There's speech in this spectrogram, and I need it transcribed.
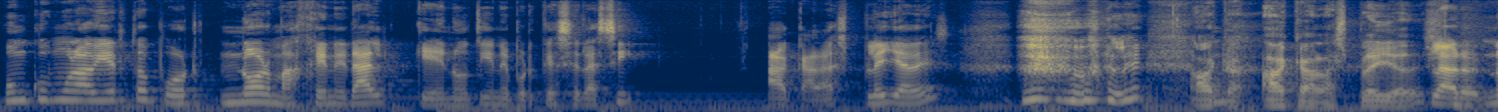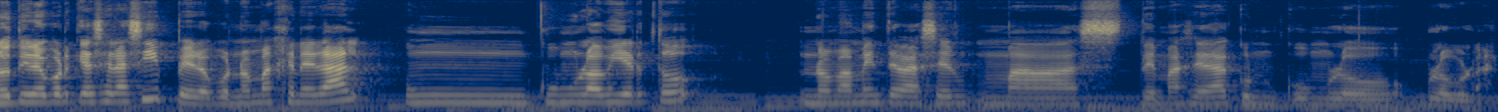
un cúmulo abierto por norma general, que no tiene por qué ser así, acá las Pléyades, ¿vale? Acá, acá las Pléyades. Claro, no tiene por qué ser así, pero por norma general, un cúmulo abierto normalmente va a ser más de más edad que un cúmulo globular.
